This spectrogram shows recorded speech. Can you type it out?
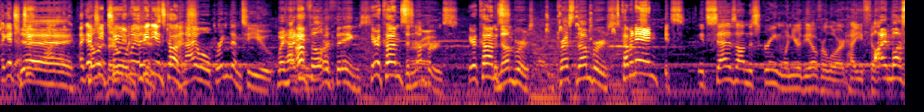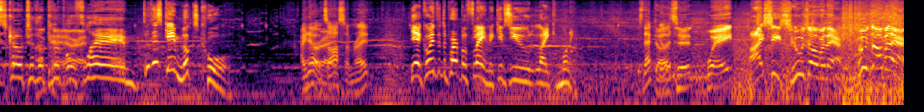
I got you Yay. two. I got Fill you two fill obedience things, collars. And I will bring them to you. Wait, how do you fill it with things? Here it comes. The numbers. Here it comes. The comes. numbers. Press numbers. Coming in. It's it says on the screen when you're the overlord how you fill I it. must go to the Okay, purple alright. flame. Dude, this game looks cool. I know it's awesome, right? Yeah, go into the purple flame. It gives you like money. Is that Does good? it? Wait. I see. Who's over there? Who's over there?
